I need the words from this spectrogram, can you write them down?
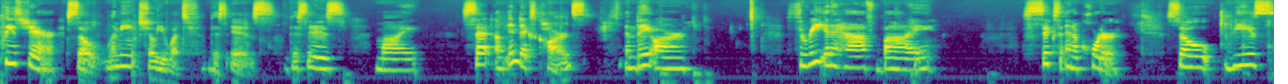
please share? So let me show you what this is. This is my set of index cards and they are three and a half by six and a quarter. So these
